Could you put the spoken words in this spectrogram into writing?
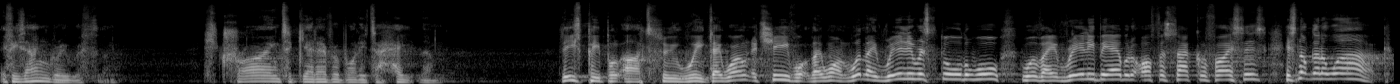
If he's angry with them, trying to get everybody to hate them. These people are too weak. They won't achieve what they want. Will they really restore the wall? Will they really be able to offer sacrifices? It's not going to work.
